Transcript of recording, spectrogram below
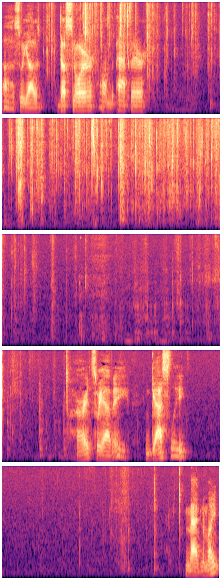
Uh, so we got a Dusknoir on the pack there. Alright, so we have a Gastly, Magnemite,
